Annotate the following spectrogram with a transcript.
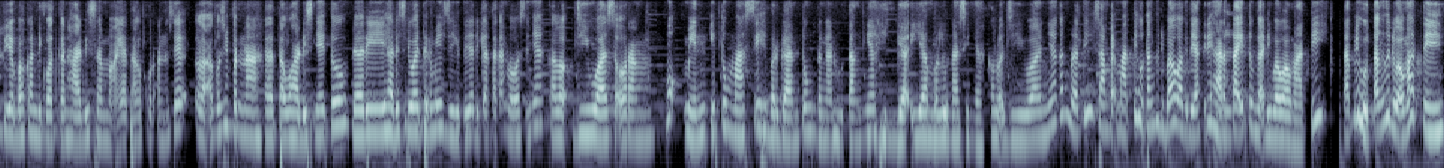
dia bahkan dikuatkan hadis sama ayat Al-Quran. Saya, aku sih pernah uh, tahu hadisnya itu dari hadis riwayat Tirmizi gitu ya dikatakan bahwasanya kalau jiwa seorang mukmin itu masih bergantung dengan hutangnya hingga ia melunasinya. Kalau jiwanya kan berarti sampai mati hutang itu dibawa gitu ya. Jadi harta itu nggak dibawa mati, tapi hutang itu dibawa mati.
